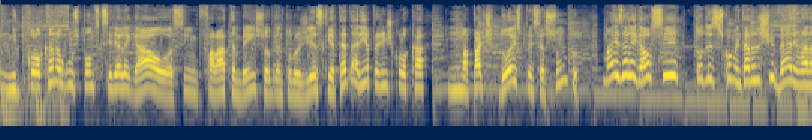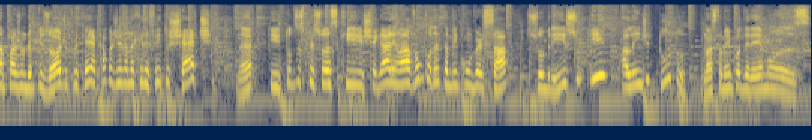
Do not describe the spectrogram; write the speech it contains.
me colocando alguns pontos que seria legal, assim, falar também sobre antologias, que até daria pra gente colocar uma parte 2 para esse assunto, mas é legal se todos esses comentários estiverem lá na página do episódio, porque aí acaba gerando aquele efeito chat, né? E todas as pessoas que chegarem lá vão poder também conversar sobre isso e, além de tudo, nós também poderemos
